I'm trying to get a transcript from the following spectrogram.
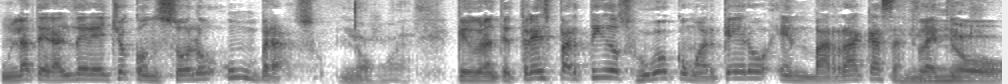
un lateral derecho con solo un brazo, No jodas. que durante tres partidos jugó como arquero en Barracas Athletic. No.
